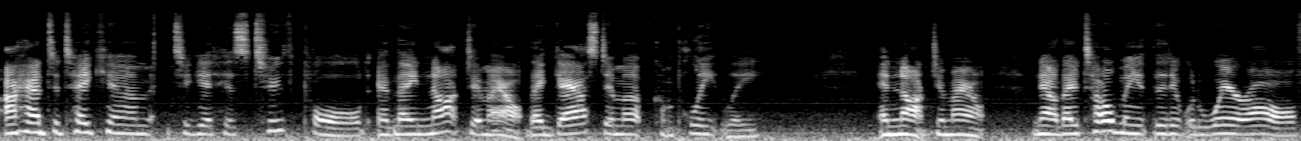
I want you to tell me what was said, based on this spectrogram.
I had to take him to get his tooth pulled and they knocked him out. They gassed him up completely and knocked him out. Now they told me that it would wear off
